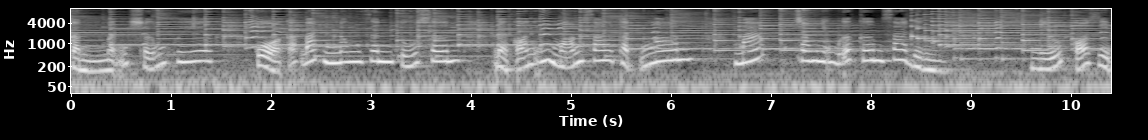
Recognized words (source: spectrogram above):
cần mẫn sớm khuya của các bác nông dân Tú Sơn để có những món rau thật ngon, mát trong những bữa cơm gia đình. Nếu có dịp,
